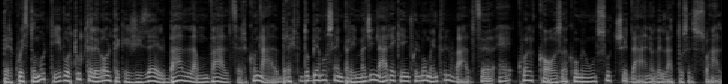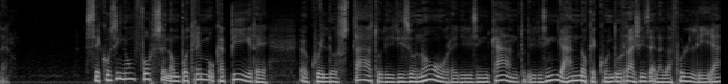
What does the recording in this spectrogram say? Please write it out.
Per questo motivo, tutte le volte che Giselle balla un valzer con Albrecht, dobbiamo sempre immaginare che in quel momento il valzer è qualcosa come un succedaneo dell'atto sessuale. Se così non fosse, non potremmo capire eh, quello stato di disonore, di disincanto, di disinganno che condurrà Giselle alla follia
